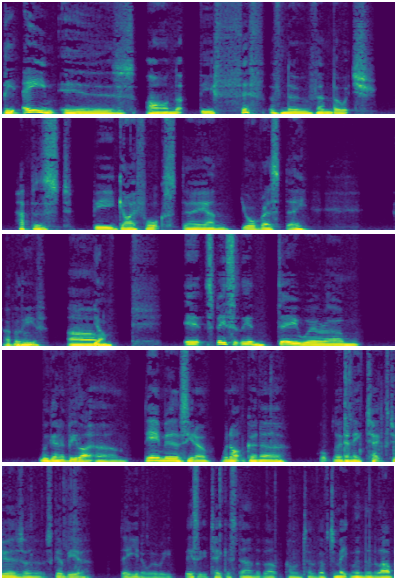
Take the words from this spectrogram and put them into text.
the aim is on the 5th of November, which happens to be Guy Fawkes Day and your Res Day, I believe. Mm-hmm. Um, yeah. It's basically a day where um, we're going to be like, um, the aim is, you know, we're not going to upload any textures, and it's going to be a day, you know, where we basically take a stand about content. We have to make Linden Lab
